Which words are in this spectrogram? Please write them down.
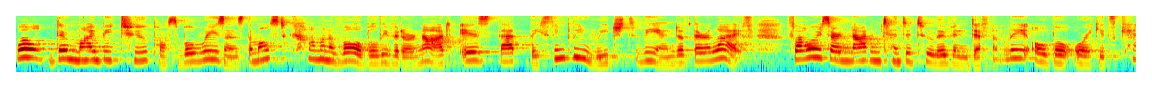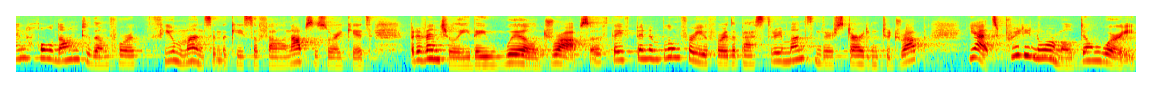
Well, there might be two possible reasons. The most common of all, believe it or not, is that they simply reached the end of their life. Flowers are not intended to live indefinitely, although orchids can hold on to them for a few months in the case of Phalaenopsis orchids, but eventually they will drop. So if they've been in bloom for you for the past three months and they're starting to drop, yeah, it's pretty normal, don't worry.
